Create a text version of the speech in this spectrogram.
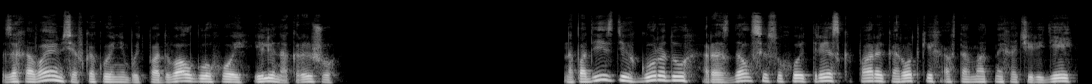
«Заховаемся в какой-нибудь подвал глухой или на крышу». На подъезде к городу раздался сухой треск пары коротких автоматных очередей,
